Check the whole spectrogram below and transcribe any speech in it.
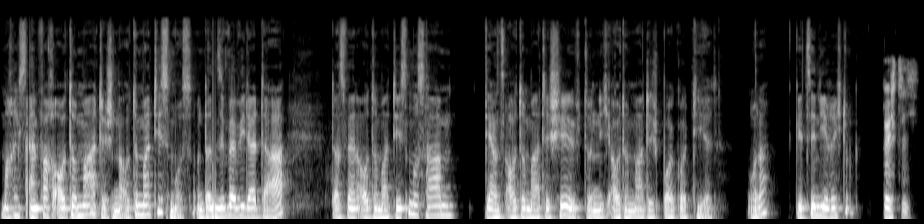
mache ich es einfach automatisch, ein Automatismus. Und dann sind wir wieder da, dass wir einen Automatismus haben, der uns automatisch hilft und nicht automatisch boykottiert, oder? Geht's in die Richtung? Richtig.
